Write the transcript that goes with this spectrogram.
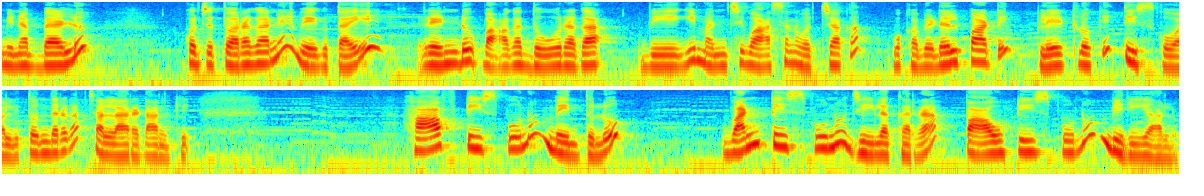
మినప్బ్యాళ్ళు కొంచెం త్వరగానే వేగుతాయి. రెండు బాగా దూరగా వేగి మంచి వాసన వచ్చాక ఒక వెడల్పాటి ప్లేట్లోకి తీసుకోవాలి తొందరగా చల్లారడానికి. హాఫ్ టీ స్పూను మెంతులు వన్ టీ స్పూను జీలకర్ర పావు టీ స్పూను మిరియాలు.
